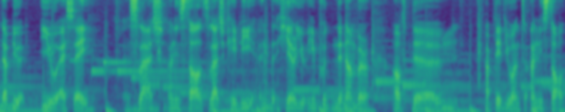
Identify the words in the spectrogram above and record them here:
wusa slash uninstall slash kb, and here you input the number of the um, update you want to uninstall.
